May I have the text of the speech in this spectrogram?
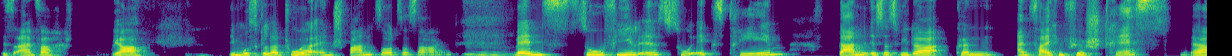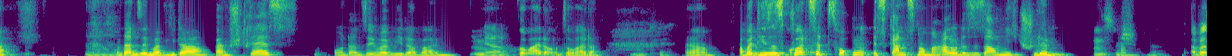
ist einfach, ja, die Muskulatur entspannt sozusagen. Mhm. Wenn es zu viel ist, zu extrem, dann ist es wieder können ein Zeichen für Stress, ja. Mhm. Und dann sind wir wieder beim Stress und dann sind wir wieder beim ja. so weiter und so weiter. Okay. Ja. Aber dieses kurze Zucken ist ganz normal und es ist auch nicht schlimm. Ist nicht, ja aber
